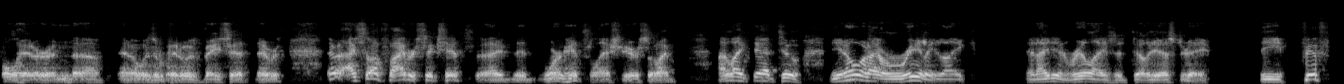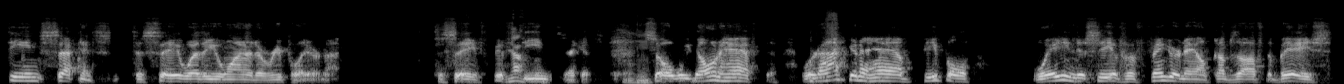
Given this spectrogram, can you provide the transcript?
full hitter, and uh, and it was a, it was base hit. There was, there, I saw five or six hits uh, that weren't hits last year, so I I like that too. You know what I really like, and I didn't realize it till yesterday, the 15 seconds to say whether you wanted a replay or not. To say 15 yeah. seconds, mm-hmm. so we don't have to. We're not going to have people waiting to see if a fingernail comes off the base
